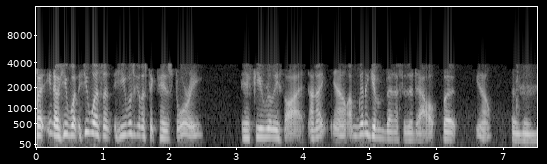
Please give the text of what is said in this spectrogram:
But you know, he wa he wasn't he was going to stick to his story if he really thought. And I, you know, I'm going to give him benefit of the doubt, but you know, hmm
